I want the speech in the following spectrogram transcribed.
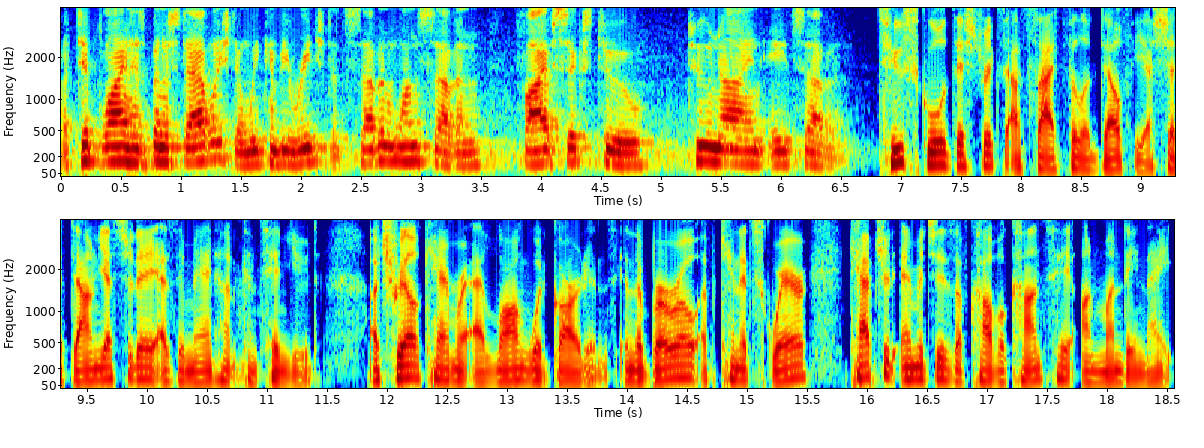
A tip line has been established and we can be reached at 717 562 2987. Two school districts outside Philadelphia shut down yesterday as the manhunt continued. A trail camera at Longwood Gardens in the borough of Kennett Square captured images of Cavalcante on Monday night.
